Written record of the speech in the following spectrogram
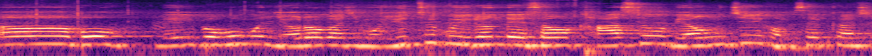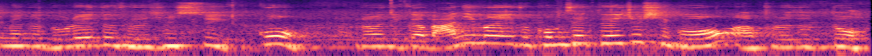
아, 뭐 네이버 혹은 여러 가지 뭐 유튜브 이런 데서 가수 명지 검색하시면 또 노래도 들으실 수 있고 그러니까 많이 많이 또 검색도 해주시고 앞으로도 또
